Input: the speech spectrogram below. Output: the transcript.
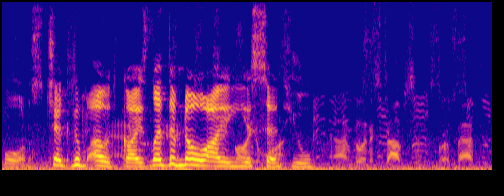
Force. Check them out, guys. Let them know I All sent you. I'm going to stop soon for a bathroom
